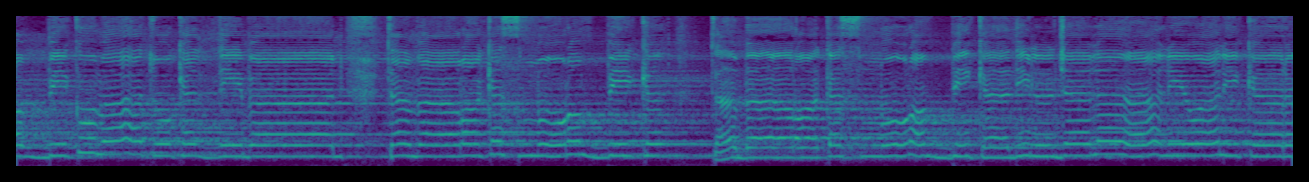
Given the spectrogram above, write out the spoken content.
ربكما تكذبان؟ تبارك اسم ربك تبارك اسم ربك ذي الجلال والإكرام.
